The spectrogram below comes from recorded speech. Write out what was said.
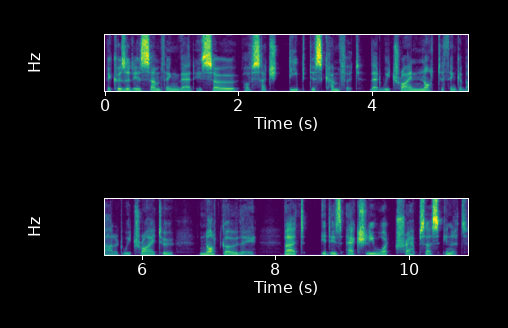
because it is something that is so of such deep discomfort that we try not to think about it, we try to not go there. But it is actually what traps us in it.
